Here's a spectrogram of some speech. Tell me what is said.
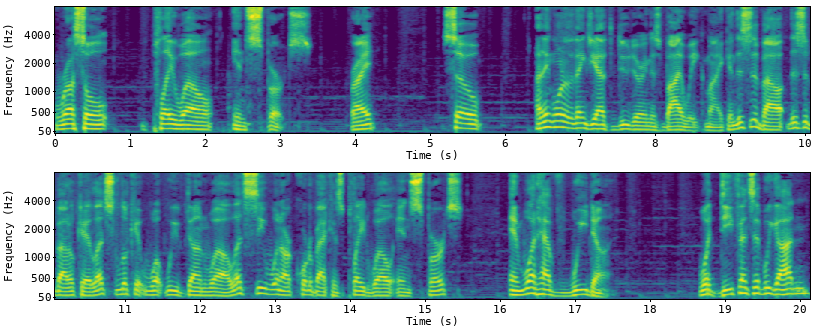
Russell play well in spurts, right? So I think one of the things you have to do during this bye week, Mike, and this is about this is about okay, let's look at what we've done well. Let's see when our quarterback has played well in spurts and what have we done? What defense have we gotten?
